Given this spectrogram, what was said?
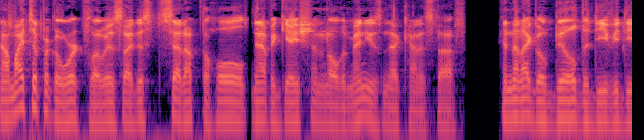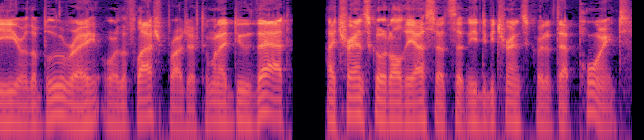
Now, my typical workflow is I just set up the whole navigation and all the menus and that kind of stuff. And then I go build the DVD or the Blu ray or the Flash project. And when I do that, I transcode all the assets that need to be transcoded at that point,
